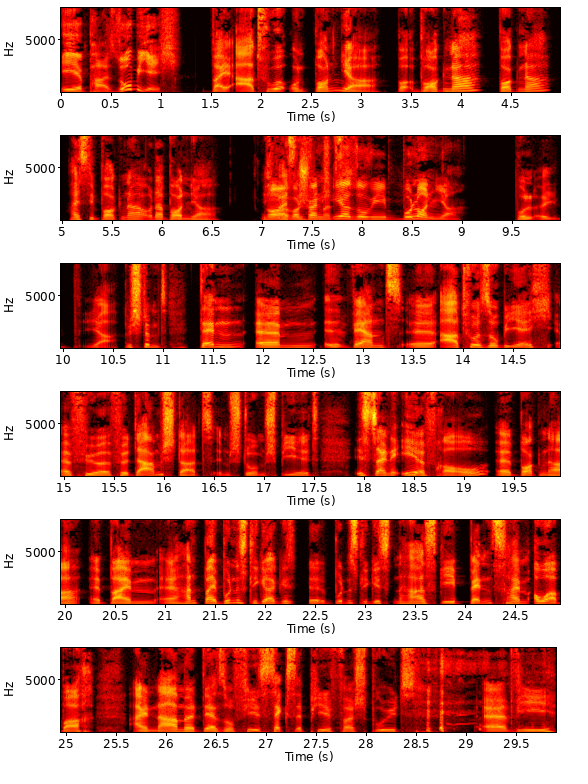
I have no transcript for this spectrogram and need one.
Ehepaar Sobiech. Bei Arthur und Bonja. Bo Bogner? Bogner? Heißt die Bogner oder Bonja? Ich weiß nicht, wahrscheinlich man's- eher so wie Bologna. Bol äh, ja, bestimmt. Denn ähm, äh, während äh, Arthur Sobiech äh, für für Darmstadt im Sturm spielt, ist seine Ehefrau äh, Bogner äh, beim äh, Handball-Bundesliga äh, Bundesligisten HSG Bensheim Auerbach, ein Name, der so viel Sexappeal versprüht. äh, wie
